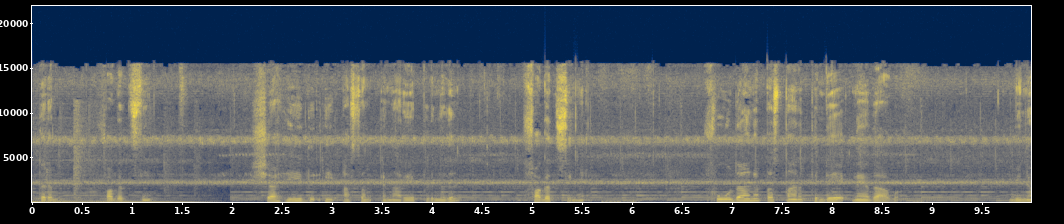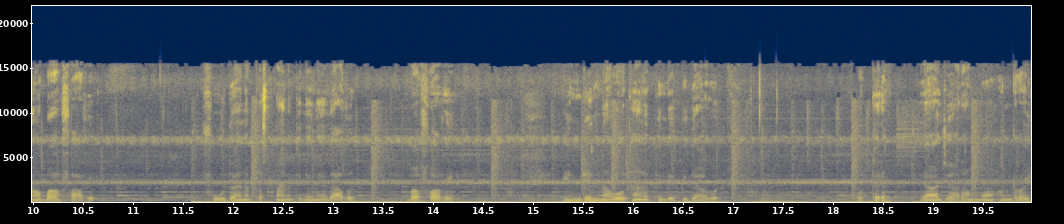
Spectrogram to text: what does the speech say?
ഉത്തരം ഭഗത് സിംഗ്. ഷഹീദ് ഇ അസം എന്നറിയപ്പെടുന്നത് ഭഗത് സിംഗ്. ഭൂദാന പ്രസ്ഥാനത്തിന്റെ നേതാവ് വിനോബ ഫാവെ. ഭൂദാന പ്രസ്ഥാനത്തിന്റെ നേതാവ് ബഫാവെ ഇന്ത്യൻ നവോത്ഥാനത്തിന്റെ പിതാവ് ഉത്തരം രാജാറാം മോഹൻ റോയ്.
